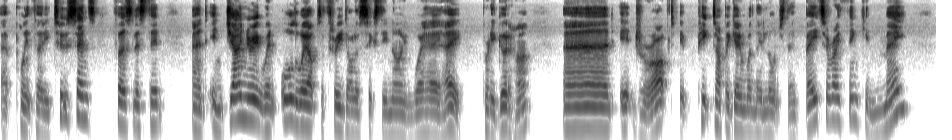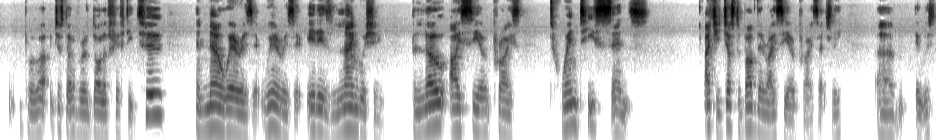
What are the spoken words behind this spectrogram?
at 0.32 cents first listed. And in January it went all the way up to $3.69. Where hey, hey, pretty good, huh? And it dropped. It peaked up again when they launched their beta, I think, in May just over a dollar 52 and now where is it? Where is it? It is languishing. Below ICO price 20 cents. Actually just above their ICO price actually. Um, it was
